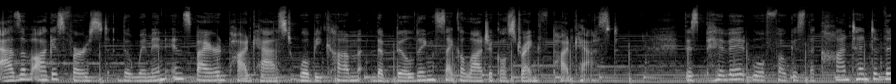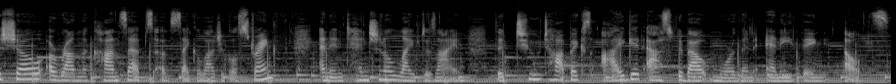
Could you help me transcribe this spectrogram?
As of August 1st, the Women Inspired podcast will become the Building Psychological Strength podcast. This pivot will focus the content of the show around the concepts of psychological strength and intentional life design, the two topics I get asked about more than anything else.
